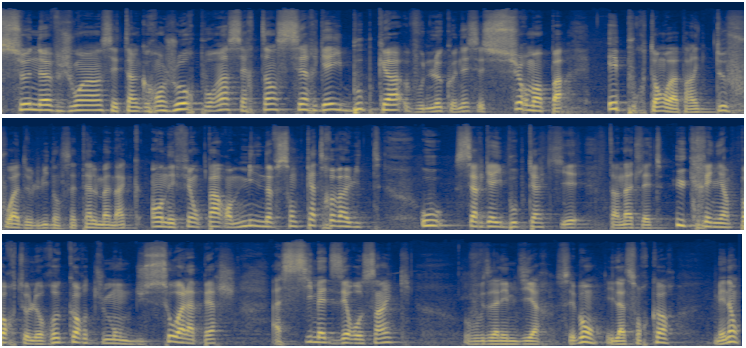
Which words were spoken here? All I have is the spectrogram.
Ce 9 juin, c'est un grand jour pour un certain Sergei Boubka. Vous ne le connaissez sûrement pas. Et pourtant, on va parler deux fois de lui dans cet almanach. En effet, on part en 1988, où Sergei Boubka, qui est un athlète ukrainien, porte le record du monde du saut à la perche à 6,05 m. Vous allez me dire, c'est bon, il a son record. Mais non,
